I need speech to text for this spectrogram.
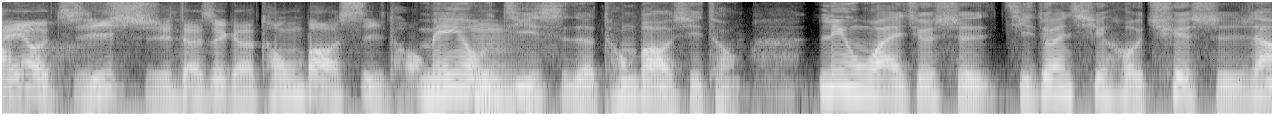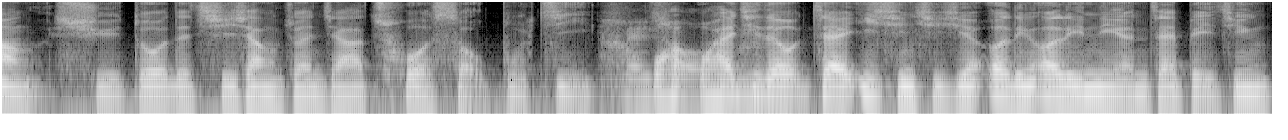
没有及时的这个通报系统，没有及时的通报系统。嗯、另外就是极端气候确实让许多的气象专家措手不及。我我还记得在疫情期间，二零二零年在北京，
